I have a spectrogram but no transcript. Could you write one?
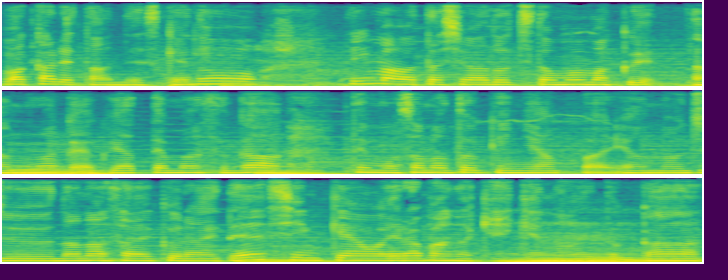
別れたんですけど今私はどっちともうまくあの仲良くやってますが、うん、でもその時にやっぱりあの17歳くらいで親権を選ばなきゃいけないとか。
